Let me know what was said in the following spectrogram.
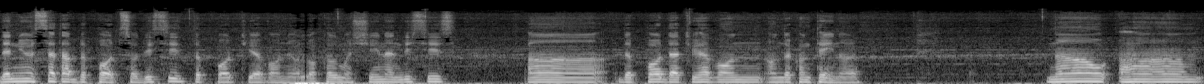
then you set up the port. So this is the port you have on your local machine and this is uh, the port that you have on on the container. Now um,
